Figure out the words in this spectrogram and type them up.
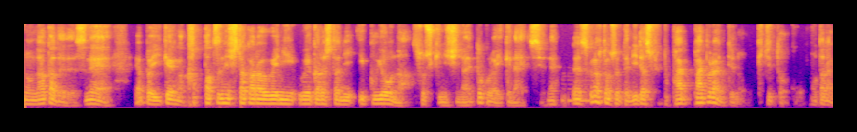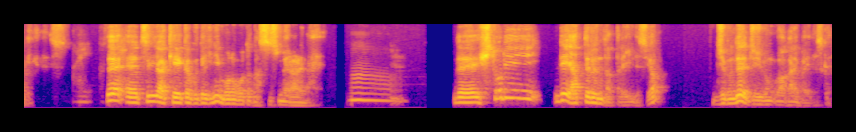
の中でですね、やっぱり意見が活発に下から上に、上から下に行くような組織にしないとこれはいけないですよね。で少なくともそういったリーダーシップパイプラインっていうのをきちっと持たなきゃいけないです。はい、で、えー、次は計画的に物事が進められない。うん、で、一人でやってるんだったらいいんですよ。自分で自分分かればいいですけど。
